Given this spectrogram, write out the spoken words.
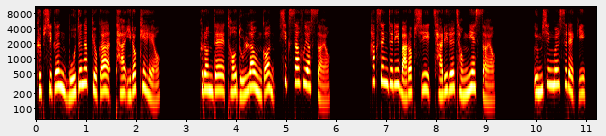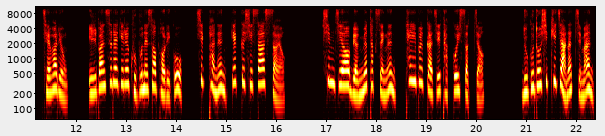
급식은 모든 학교가 다 이렇게 해요. 그런데 더 놀라운 건 식사 후였어요. 학생들이 말없이 자리를 정리했어요. 음식물 쓰레기, 재활용, 일반 쓰레기를 구분해서 버리고 식판은 깨끗이 쌓았어요. 심지어 몇몇 학생은 테이블까지 닦고 있었죠. 누구도 시키지 않았지만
